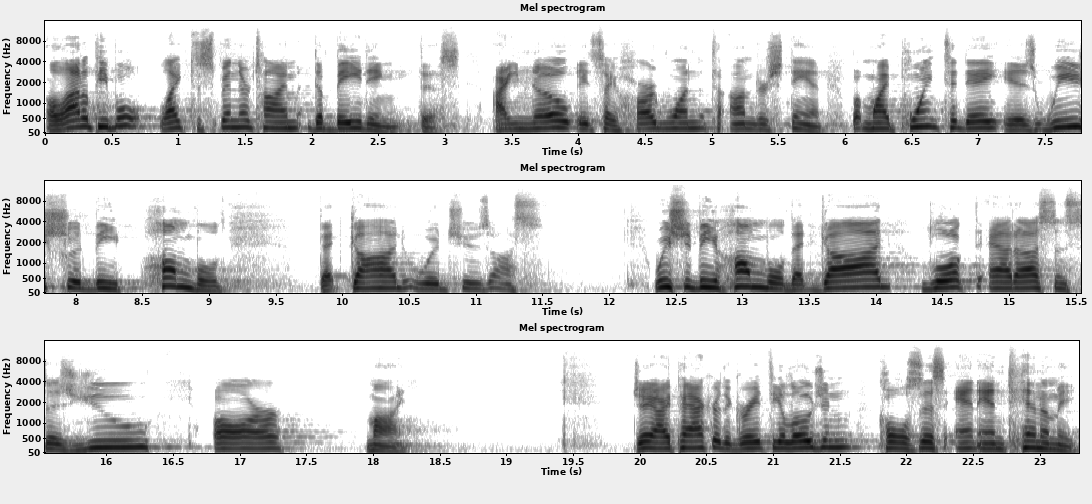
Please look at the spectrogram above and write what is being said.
A lot of people like to spend their time debating this. I know it's a hard one to understand, but my point today is we should be humbled that God would choose us. We should be humbled that God looked at us and says, You are mine. J.I. Packer, the great theologian, calls this an antinomy,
